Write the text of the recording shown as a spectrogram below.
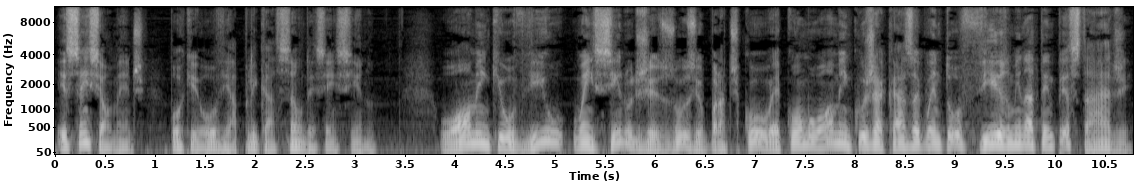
essencialmente, porque houve aplicação desse ensino. O homem que ouviu o ensino de Jesus e o praticou é como o homem cuja casa aguentou firme na tempestade.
